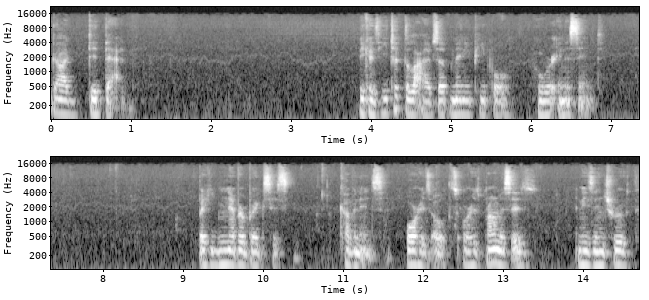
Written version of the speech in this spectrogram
God did that because he took the lives of many people who were innocent. But he never breaks his covenants or his oaths or his promises, and he's in truth.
